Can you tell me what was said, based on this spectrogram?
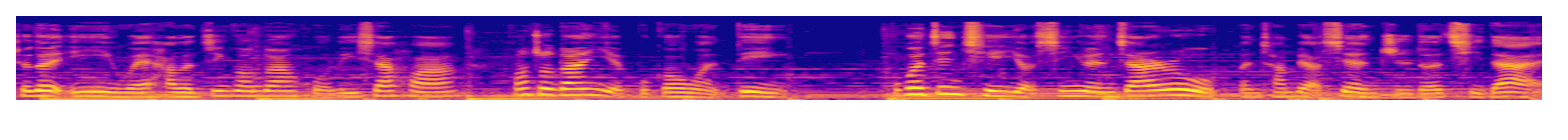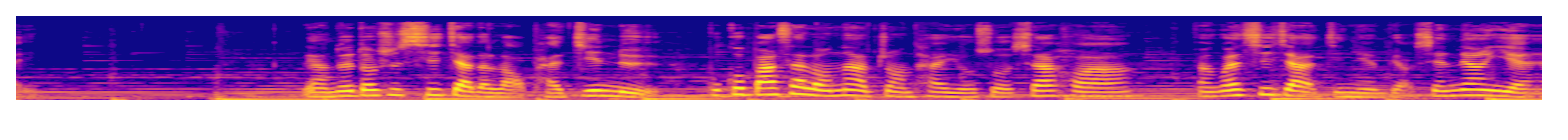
球队引以为豪的进攻端火力下滑，防守端也不够稳定。不过近期有新援加入，本场表现值得期待。两队都是西甲的老牌劲旅，不过巴塞罗那状态有所下滑。反观西甲，今年表现亮眼，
